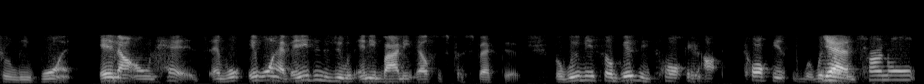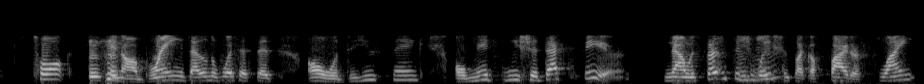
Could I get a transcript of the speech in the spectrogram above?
truly want in our own heads, and it won't have anything to do with anybody else's perspective. But we'll be so busy talking, uh, talking with Yes. that internal talk Mhm. in our brains, that little voice that says, "Oh, well, do you think? Oh, maybe we should." That's fear. Now, in certain situations, like a fight or flight,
